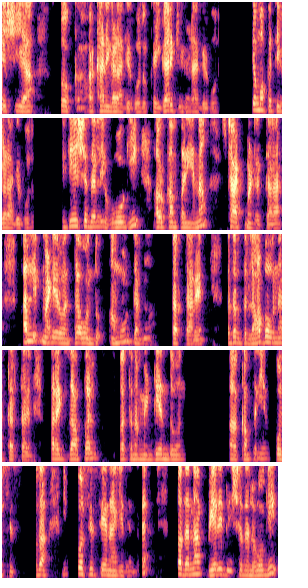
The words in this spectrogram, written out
ದೇಶೀಯ ಕಾರ್ಖಾನೆಗಳಾಗಿರ್ಬೋದು, ಕೈಗಾರಿಕೆಗಳಾಗಿರ್ಬೋದು, ಉದ್ಯಮಪತಿಗಳಾಗಿರ್ಬೋದು ವಿದೇಶದಲ್ಲಿ ಹೋಗಿ ಅವ್ರ ಕಂಪನಿಯನ್ನ ಸ್ಟಾರ್ಟ್ ಮಾಡಿರ್ತಾರೆ. ಅಲ್ಲಿ ಮಾಡಿರುವಂತ ಒಂದು ಅಮೌಂಟ್ ಅನ್ನು ತರ್ತಾರೆ. ಅದರದ್ದು ಲಾಭವನ್ನ ತರ್ತಾರೆ. ಫಾರ್ ಎಕ್ಸಾಂಪಲ್ ಇವತ್ತು ನಮ್ಮ ಇಂಡಿಯನ್ದು ಒಂದು ಕಂಪನಿ ಇನ್ಫೋಸಿಸ್ ಹೌದಾ? ಇನ್ಫೋಸಿಸ್ ಏನಾಗಿದೆ ಅಂದ್ರೆ ಅದನ್ನ ಬೇರೆ ದೇಶದಲ್ಲಿ ಹೋಗಿ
